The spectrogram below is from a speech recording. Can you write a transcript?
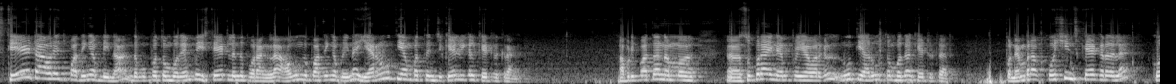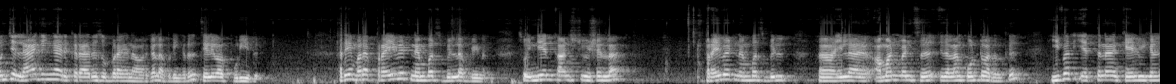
ஸ்டேட் ஆவரேஜ் பார்த்தீங்க அப்படின்னா இந்த முப்பத்தொம்பது எம்பி ஸ்டேட்லேருந்து போகிறாங்களா அவங்க பார்த்தீங்க அப்படின்னா இரநூத்தி ஐம்பத்தஞ்சு கேள்விகள் கேட்டிருக்காங்க அப்படி பார்த்தா நம்ம அஹ், சுப்ராயன் எம்பி அவர்கள் நூற்றி அறுபத்தொம்பது தான் கேட்டிருக்காரு இப்போ நம்பர் ஆஃப் கொஷின்ஸ் கேட்குறதுல கொஞ்சம் லேகிங்காக இருக்கிறாரு சுப்ராயன் அவர்கள் அப்படிங்கிறது தெளிவாக புரியுது. அதே மாதிரி ப்ரைவேட் மெம்பர்ஸ் பில் அப்படின்னு. ஸோ இந்தியன் கான்ஸ்டியூஷனில் ப்ரைவேட் நம்பர்ஸ் பில் இல்லை அமெண்ட்மெண்ட்ஸு இதெல்லாம் கொண்டு வரதுக்கு இவர் எத்தனை கேள்விகள்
